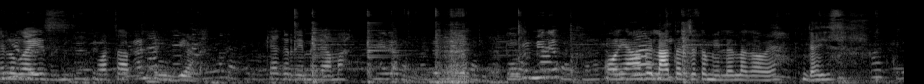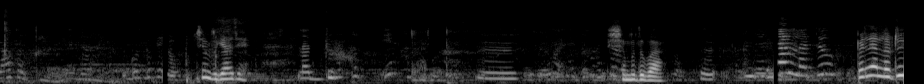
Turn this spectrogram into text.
hello guys what's up क्या कर रही है मेरी अम्मा? और यहाँ पे लातरजा का मेला लगा हुआ है गाइस क्या जे? लड्डू। शिमु दुबा। लड्डू पहले लड्डू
